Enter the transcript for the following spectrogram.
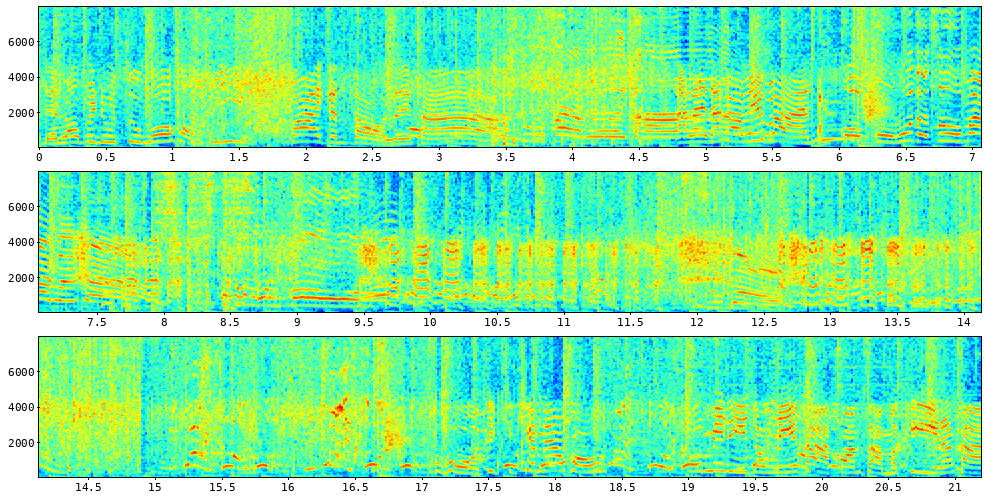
เดี๋ยวเราไปดูซูโม่ของพี่ฝ้ายกันต่อเลยค่ะ สู้มากเลยค่ะ อะไรนะคะพี่ฝันโกงกูผู้ต่อสู้มากเลยค่ะซูโม่โอ้โห Chic Chic Channel เขาเขามีดีตรงนี้ค่ะ ความสามัคคีนะคะ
